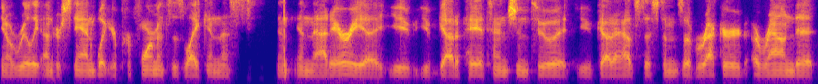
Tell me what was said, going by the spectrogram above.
you know really understand what your performance is like in this in, in that area. You you've got to pay attention to it. You've got to have systems of record around it,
